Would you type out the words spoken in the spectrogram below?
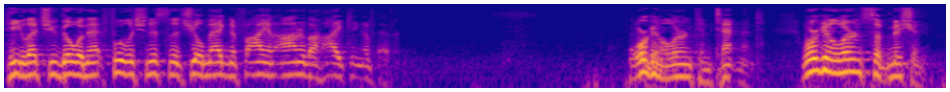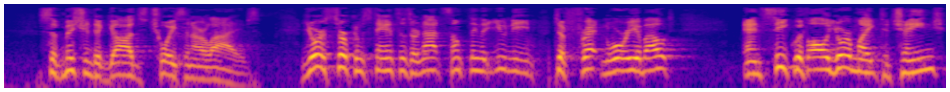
He let you go in that foolishness so that you'll magnify and honor the high King of heaven. We're going to learn contentment. We're going to learn submission. Submission to God's choice in our lives. Your circumstances are not something that you need to fret and worry about and seek with all your might to change.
